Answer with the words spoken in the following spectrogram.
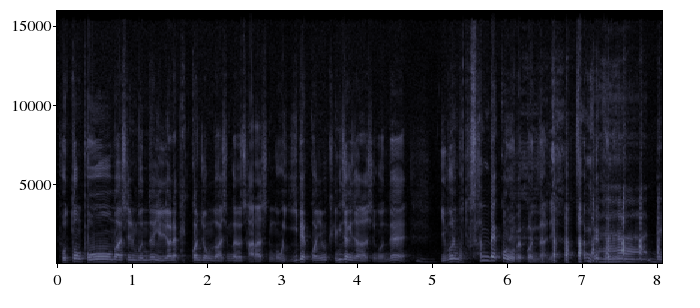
보통 보험하시는 분들 1년에 100건 정도 하시면 그래도 잘하시는 거고 200건이면 굉장히 잘하시는 건데 이분은 보통 300건, 500건 다녀. 300건. 아, 네.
